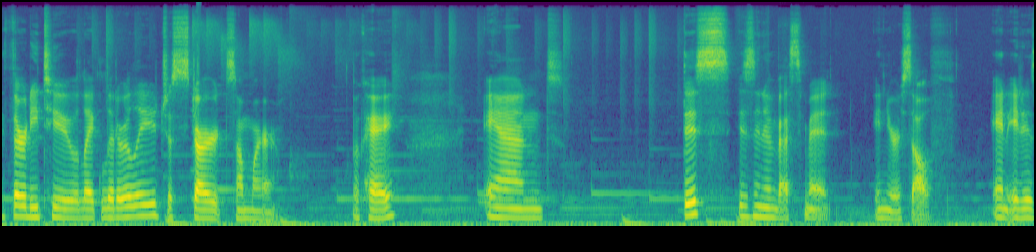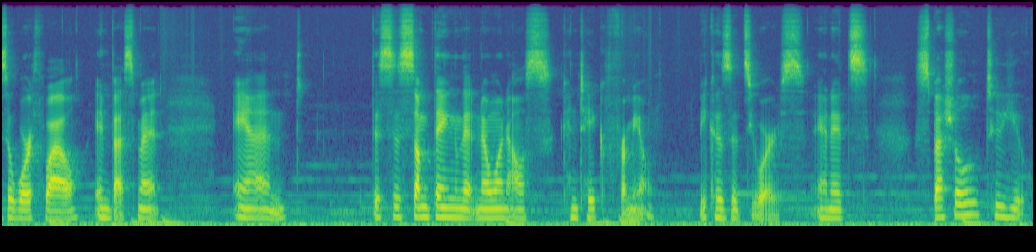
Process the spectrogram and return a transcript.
32. Like, literally, just start somewhere. Okay? And this is an investment in yourself, and it is a worthwhile investment. And this is something that no one else can take from you because it's yours and it's special to you.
